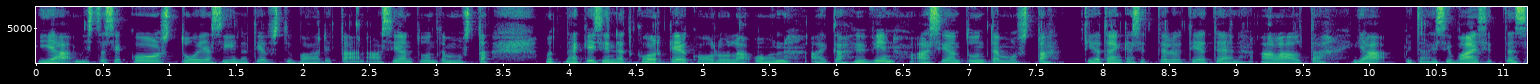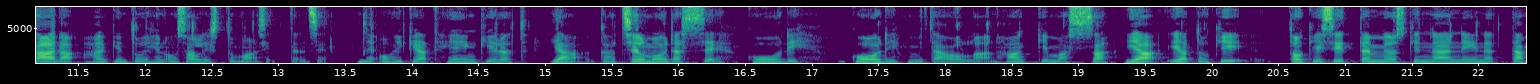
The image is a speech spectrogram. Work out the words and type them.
ja mistä se koostuu ja siinä tietysti vaaditaan asiantuntemusta, mutta näkisin, että korkeakouluilla on aika hyvin asiantuntemusta tietojenkäsittelytieteen alalta ja pitäisi vain sitten saada hankintoihin osallistumaan sitten se, ne oikeat henkilöt ja katselmoida se koodi koodi, mitä ollaan hankkimassa. Ja, ja toki, toki sitten myöskin näen niin, että,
